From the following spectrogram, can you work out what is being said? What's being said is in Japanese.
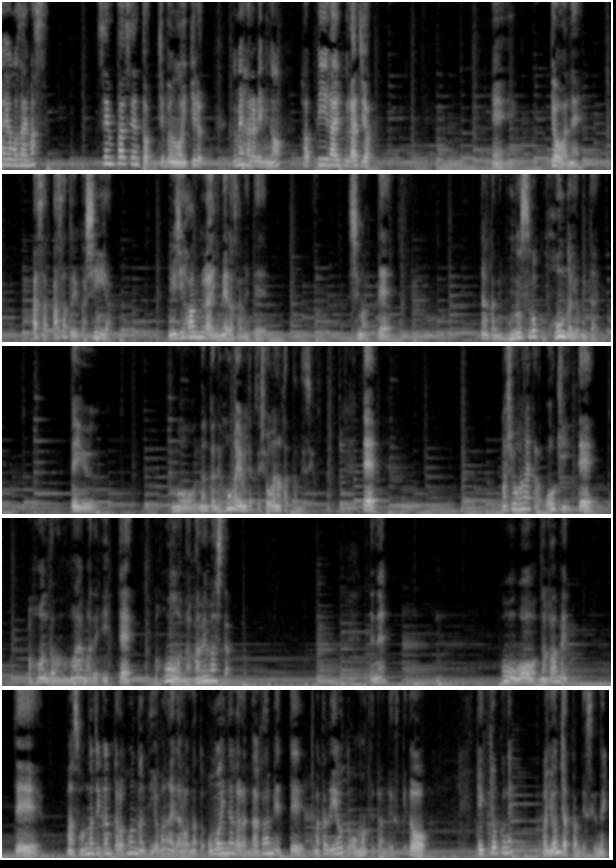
はようございます。1000%自分を生きる梅原レミのハッピーライフラジオ。えー、今日はね朝朝というか深夜2時半ぐらいに目が覚めてしまってなんかねものすごく本が読みたい。っていうもうなんかね本が読みたくてしょうがなかったんですよ。でまあしょうがないから起きて、本棚の前まで行って、本を眺めました。でね、本を眺めてまあそんな時間から本なんて読まないだろうなと思いながら眺めてまた寝ようと思ってたんですけど結局ね、まあ、読んじゃったんですよね。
